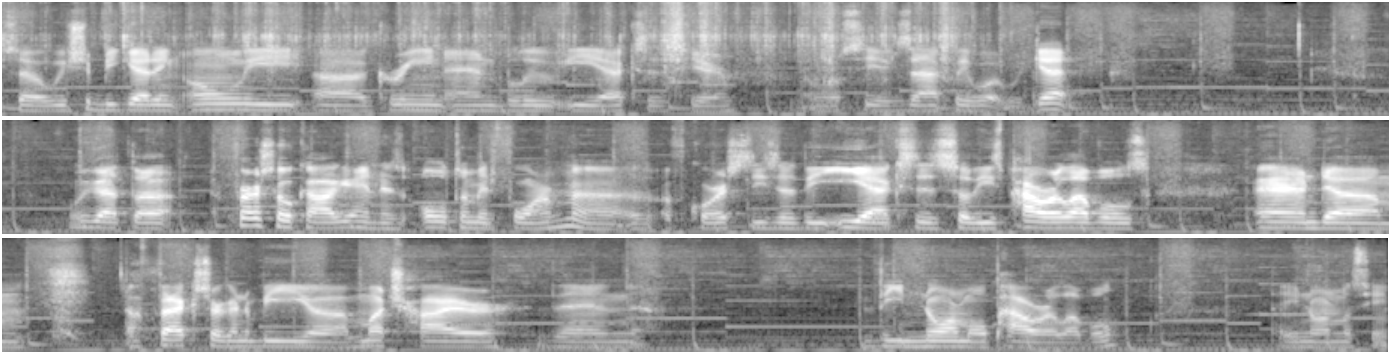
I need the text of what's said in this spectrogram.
So we should be getting only uh, green and blue EXs here. And we'll see exactly what we get. We got the first Hokage in his ultimate form. Uh, of course, these are the EXs, so these power levels and um, effects are going to be uh, much higher than the normal power level that you normally see.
